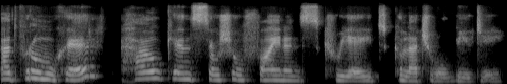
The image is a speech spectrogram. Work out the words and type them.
at ProMujer, how can social finance create collateral beauty?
